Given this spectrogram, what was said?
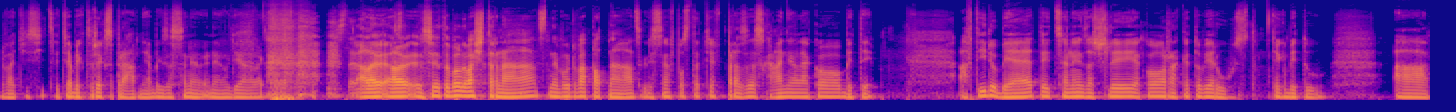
2000 abych to řekl správně, abych zase ne, neudělal. Jako, ale, ale jestli to byl 2014 nebo 2015, kdy jsem v podstatě v Praze scháněl jako byty. A v té době ty ceny začaly jako raketově růst těch bytů. A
